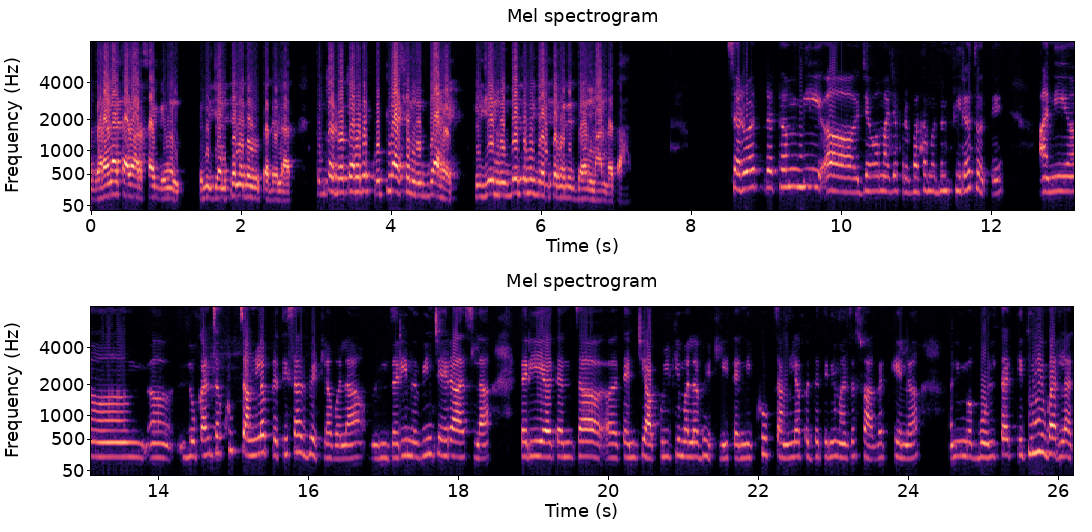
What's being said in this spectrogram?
घराण्याचा वारसा घेऊन तुम्ही जनतेमध्ये उतरलेला आहात तुमच्या डोक्यामध्ये कुठले असे मुद्दे आहेत की जे मुद्दे तुम्ही जनतेमध्ये जाऊन मांडत आहात? सर्वात प्रथम मी जेव्हा माझ्या प्रभागामधून फिरत होते आणि लोकांचा खूप चांगला प्रतिसाद भेटला मला जरी नवीन चेहरा असला तरी त्यांचा त्यांची आपुलकी मला भेटली त्यांनी खूप चांगल्या पद्धतीने माझं स्वागत केलं आणि मग बोलतात की तुम्ही उभारलात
